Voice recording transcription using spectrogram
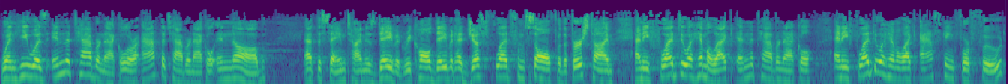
when he was in the tabernacle or at the tabernacle in Nob at the same time as David. Recall David had just fled from Saul for the first time and he fled to Ahimelech in the tabernacle and he fled to Ahimelech asking for food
